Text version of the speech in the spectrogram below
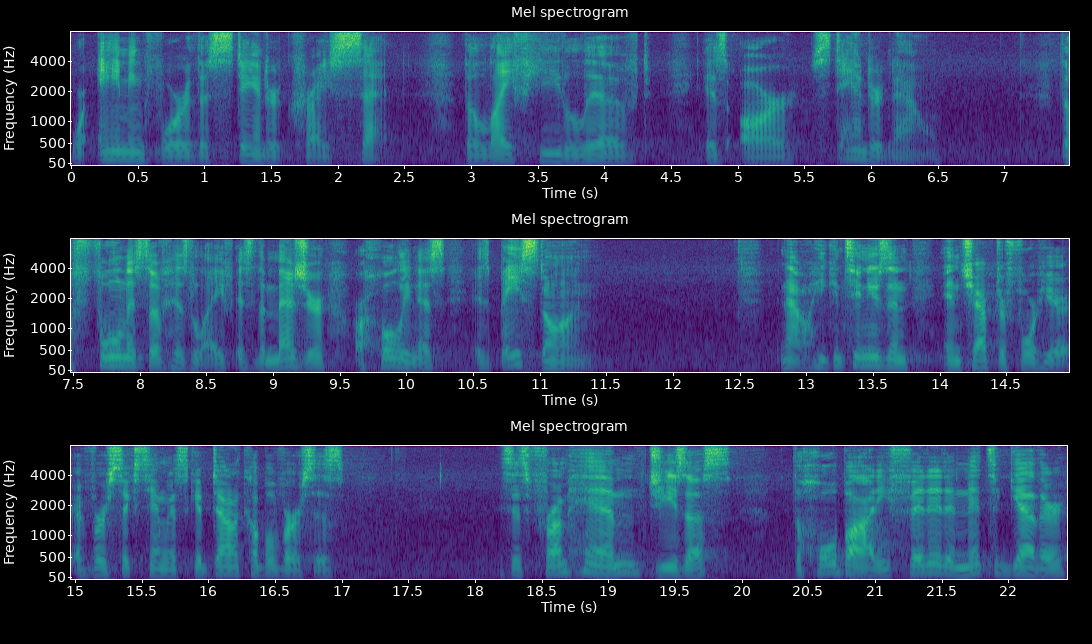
We're aiming for the standard Christ set. The life he lived is our standard now. The fullness of his life is the measure our holiness is based on. Now, he continues in, in chapter 4 here at verse 16. I'm going to skip down a couple verses. It says, From him, Jesus, the whole body, fitted and knit together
